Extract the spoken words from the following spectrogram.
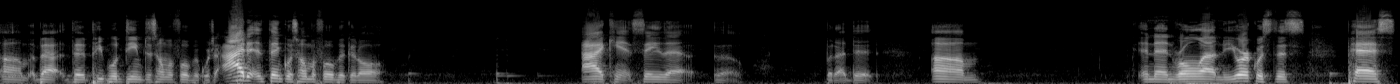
um, about the people deemed as homophobic, which I didn't think was homophobic at all. I can't say that though, but I did. Um, and then Rolling Loud in New York was this past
